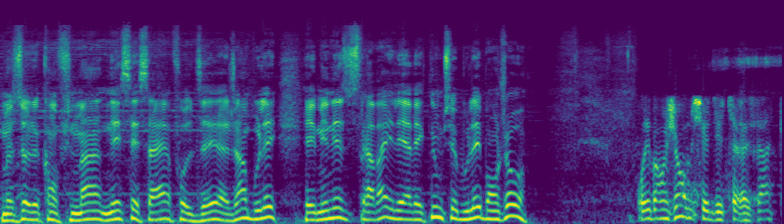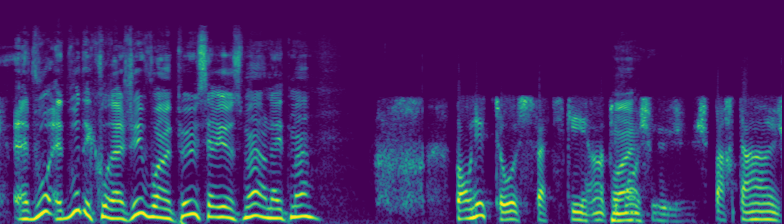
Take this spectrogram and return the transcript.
mesures de confinement nécessaires, faut le dire. Jean Boulet est ministre du Travail. Il est avec nous. Monsieur Boulet, bonjour. Oui, bonjour, M. Dutrezac. Êtes-vous êtes-vous découragé, vous, un peu, sérieusement, honnêtement? Bon, on est tous fatigués. Hein? Puis Ouais. moi, je, je, je partage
